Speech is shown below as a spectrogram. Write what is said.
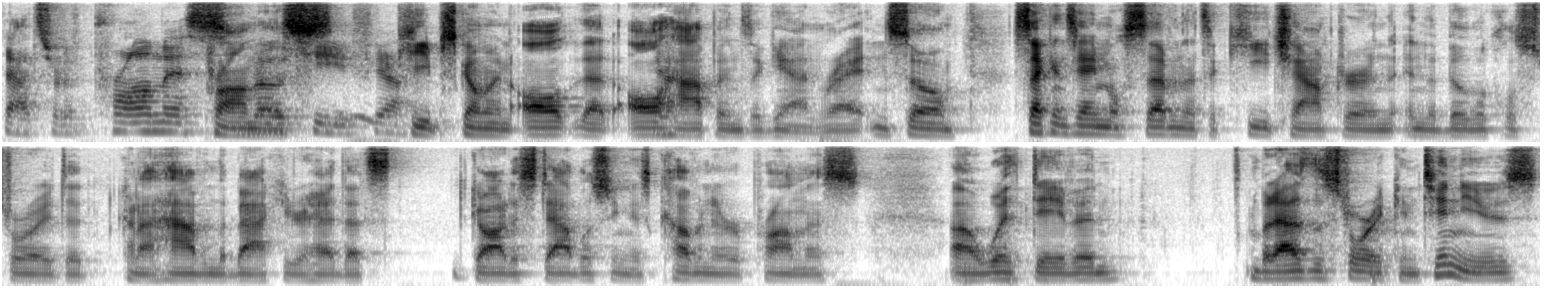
that sort of promise, promise motif. Yeah. keeps going all that all Yeah. happens again right and so Second samuel 7 that's a key chapter in the, in the biblical story to kind of have in the back of your head that's god establishing his covenant or promise uh, with david but as the story continues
